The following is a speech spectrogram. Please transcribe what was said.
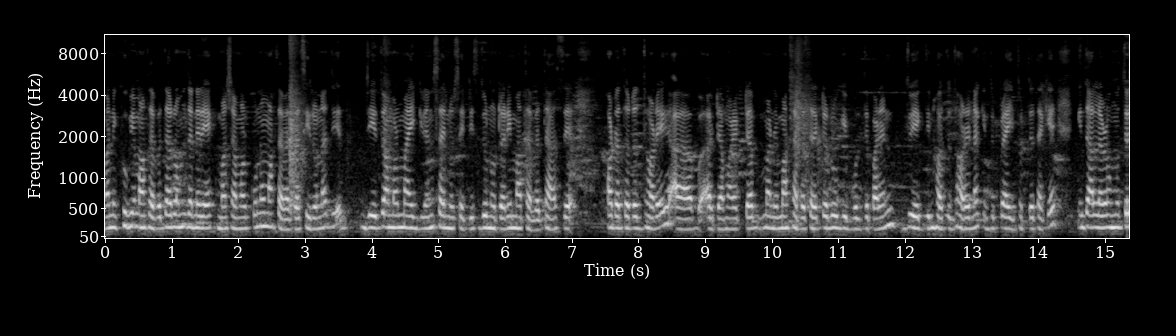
মানে খুবই মাথা ব্যথা। রমজানের এক মাস আমার কোনো মাথা ব্যথা ছিল না। যেহেতু আমার মাইগ্রেন সাইনোসাইটিস দুটোটারই মাথা ব্যথা আছে। হঠাৎ হঠাৎ ধরে এটা আমার একটা মানে মাথা ব্যথার একটা রোগী বলতে পারেন। দু একদিন হয়তো ধরে না, কিন্তু প্রায় ধরতে থাকে। কিন্তু আল্লাহ রহমতে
